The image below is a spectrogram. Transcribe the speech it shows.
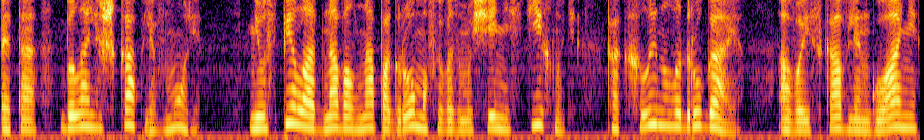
это была лишь капля в море. Не успела одна волна погромов и возмущений стихнуть, как хлынула другая, а войска в Ленгуане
